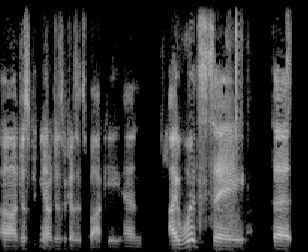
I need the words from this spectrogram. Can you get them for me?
uh, just you know, just because it's Baki, and I would say that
